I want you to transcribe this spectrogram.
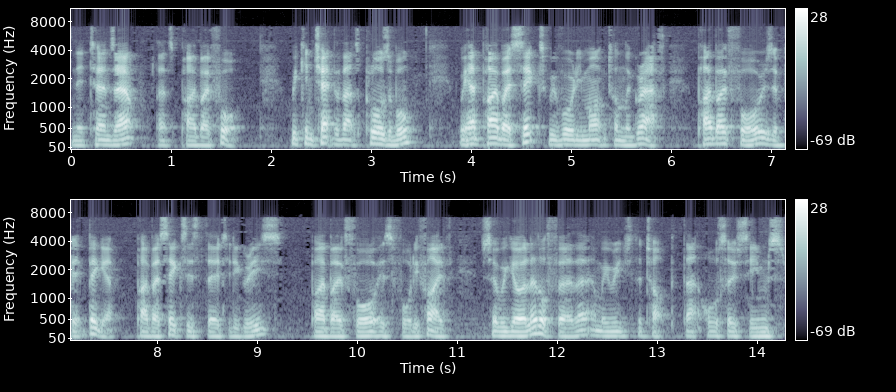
And it turns out that's pi by 4. We can check that that's plausible. We had pi by 6, we've already marked on the graph. Pi by 4 is a bit bigger. Pi by 6 is 30 degrees, pi by 4 is 45. So we go a little further and we reach the top. That also seems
